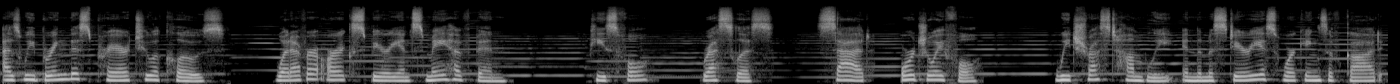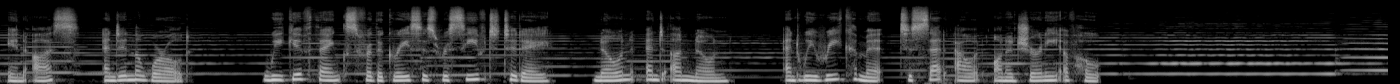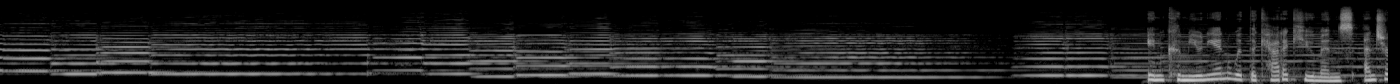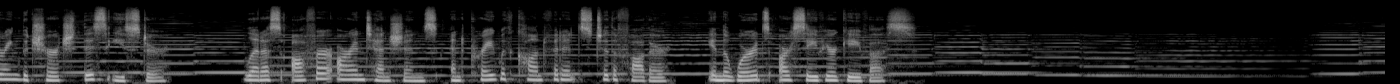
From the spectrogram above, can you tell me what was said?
As we bring this prayer to a close, whatever our experience may have been peaceful, restless, sad, or joyful we trust humbly in the mysterious workings of God in us and in the world. We give thanks for the graces received today, known and unknown, and we recommit to set out on a journey of hope. In communion with the catechumens entering the Church this Easter, let us offer our intentions and pray with confidence to the Father in the words our Savior gave us.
